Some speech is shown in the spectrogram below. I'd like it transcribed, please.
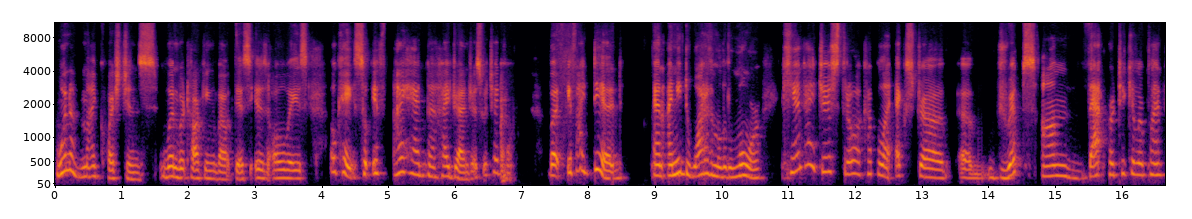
One of my questions when we're talking about this is always okay, so if I had the hydrangeas, which I don't, but if I did, and I need to water them a little more, can't I just throw a couple of extra uh, drips on that particular plant?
